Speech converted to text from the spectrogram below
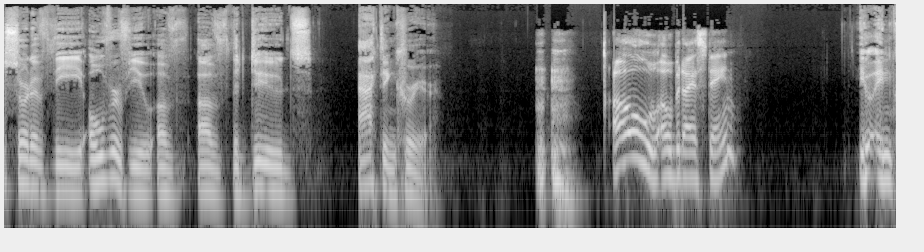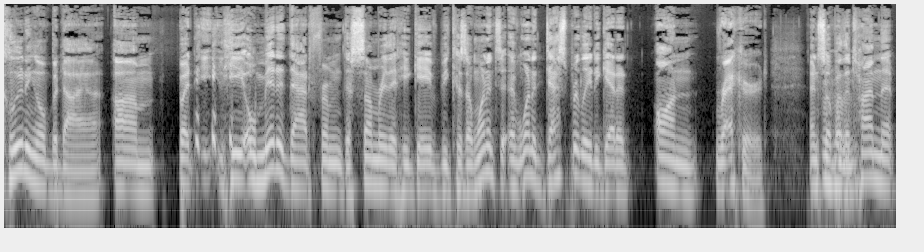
sort of the overview of of the dude's acting career, Oh, Obadiah Stane. you- including Obadiah. Um, but he omitted that from the summary that he gave because I wanted to, I wanted desperately to get it on record. And so by the time that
